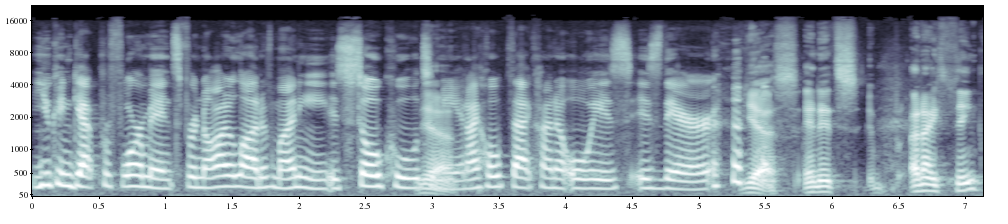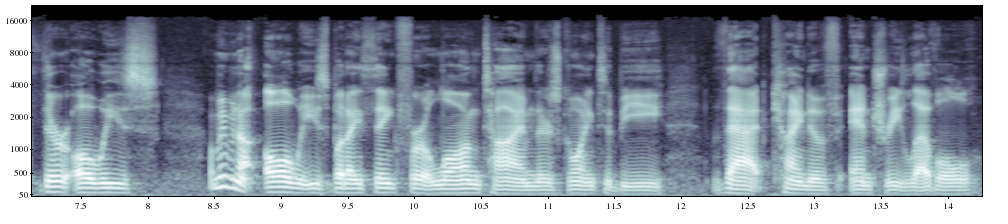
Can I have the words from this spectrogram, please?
you can get performance for not a lot of money is so cool to Yeah. me, and I hope that kind of always is there. yes, and it's and I think they're always, maybe not always, but I think for a long time there's going to be that kind of entry level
